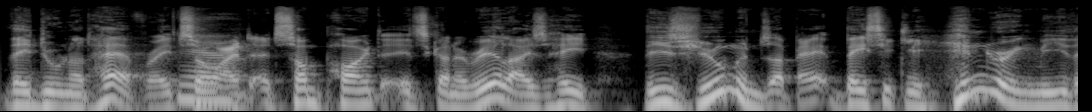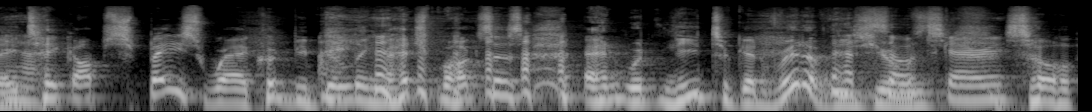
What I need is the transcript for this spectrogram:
they do not have, right? Yeah. So at, at, some point, it's going to realize, hey, these humans are ba- basically hindering me. They yeah. take up space where I could be building matchboxes and would need to get rid of That's these humans. So scary. So,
